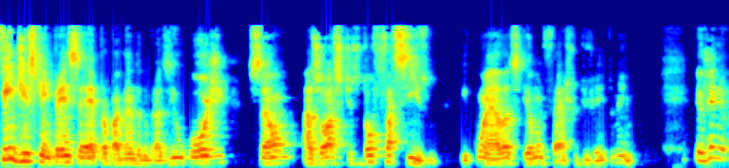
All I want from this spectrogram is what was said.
Quem diz que a imprensa é propaganda no Brasil hoje são as hostes do fascismo. E com elas eu não fecho de jeito nenhum. Eugênio,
